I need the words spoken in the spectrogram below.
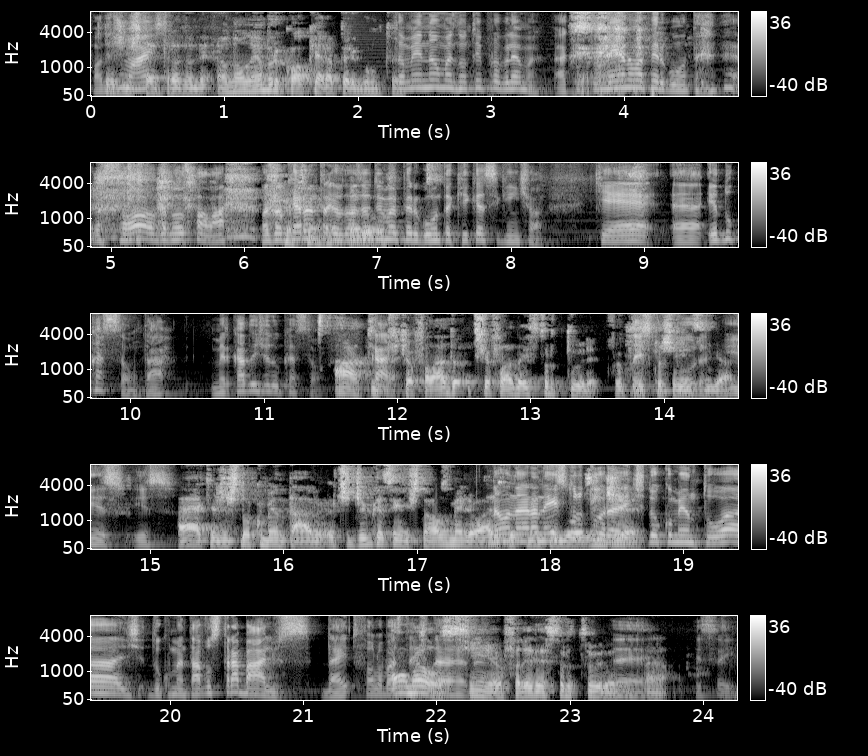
Foda a gente tá entrando. Eu não lembro qual que era a pergunta. Também não, mas não tem problema. A questão nem era uma pergunta. Era só pra nós falar. Mas eu quero. Mas eu tenho uma pergunta aqui que é a seguinte, ó. Que é, é educação, tá? Mercado de educação. Ah, tu, Cara, tu tinha, falado, tu tinha falado da estrutura. Foi por isso que eu cheguei nesse lugar. Isso, isso. É, que a gente documentava. Eu te digo que assim, a gente não é os melhores. Não, não era nem estrutura, a gente documentou a, documentava os trabalhos. Daí tu falou bastante ah, não, da, sim, eu falei da estrutura. É, ah. isso aí.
